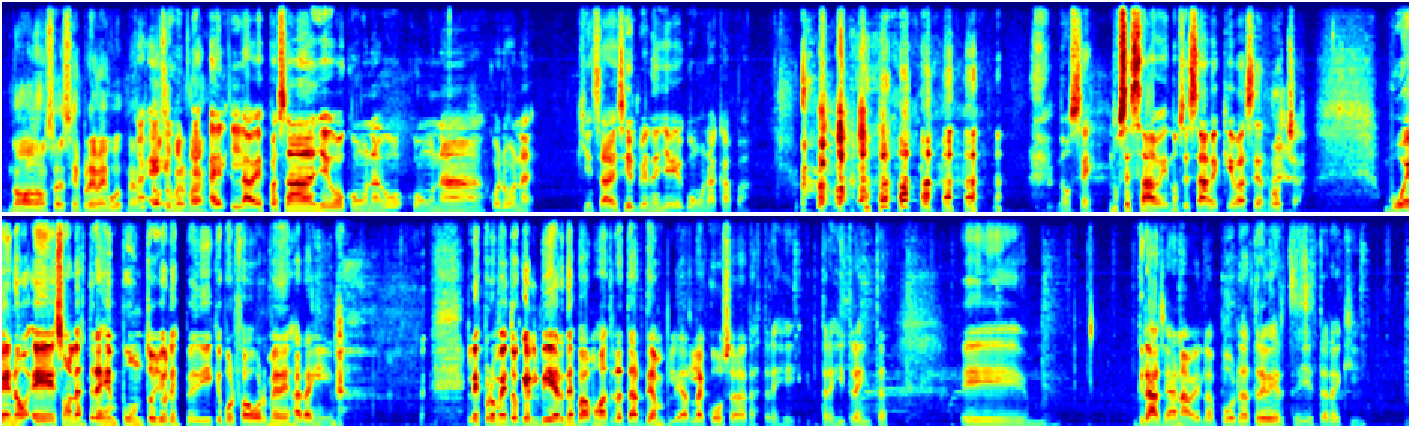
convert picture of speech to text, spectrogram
No, no sé, siempre me, me ha Ah, gustado eh, Superman. eh, la vez pasada llegó con una, con una corona. Quién sabe si el viernes llegue con una capa. no sé, no se sabe, no se sabe qué va a hacer Rocha. Bueno, eh, son las 3 en punto. Yo les pedí que por favor me dejaran ir. les prometo que el viernes vamos a tratar de ampliar la cosa a las 3 y, 3 y 30. Eh, gracias, Anabela, por atreverte y estar aquí.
